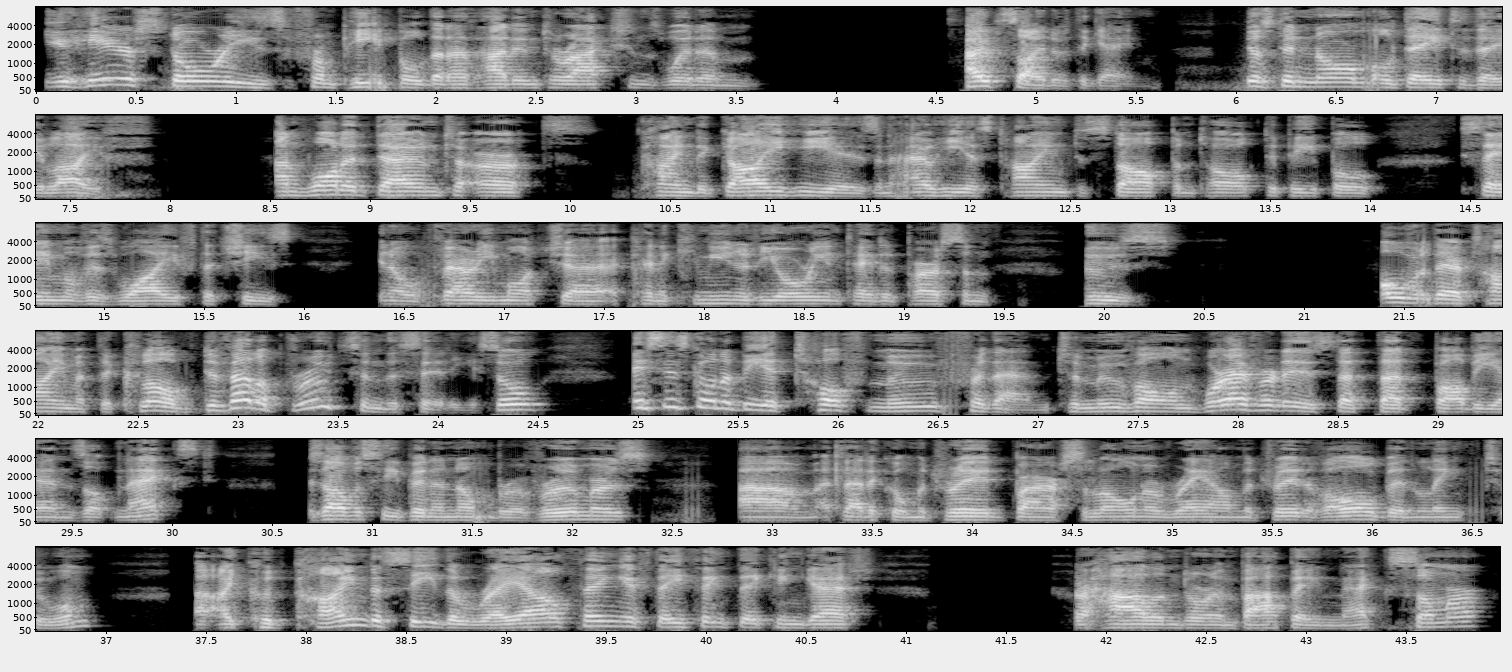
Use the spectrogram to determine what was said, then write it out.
you hear stories from people that have had interactions with him outside of the game, just in normal day to day life, and what a down to earth kind of guy he is, and how he has time to stop and talk to people. Same of his wife, that she's you know, very much a, kind of community orientated person who's over their time at the club developed roots in the city. So this is going to be a tough move for them to move on wherever it is that, that Bobby ends up next. There's obviously been a number of rumours. Um, Atletico Madrid, Barcelona, Real Madrid have all been linked to him. I could kind of see the Real thing if they think they can get Haaland or Mbappe next summer.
